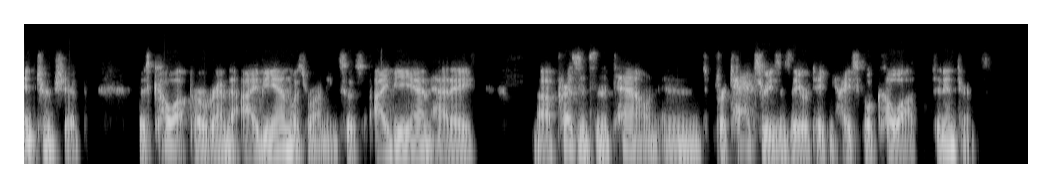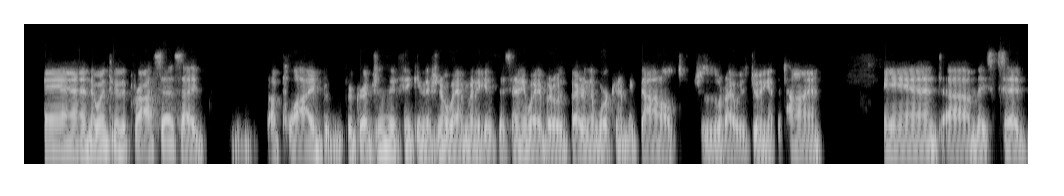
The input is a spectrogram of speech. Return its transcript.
internship this co-op program that ibm was running. So ibm had a uh, presence in the town and for tax reasons they were taking high school co-ops and interns. And i went through the process. I applied begrudgingly thinking there's no way i'm going to get this anyway but it was better than working at mcdonald's which is what i was doing at the time. And um, they said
